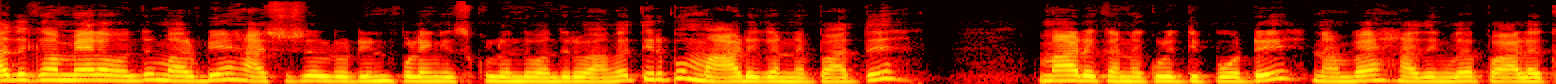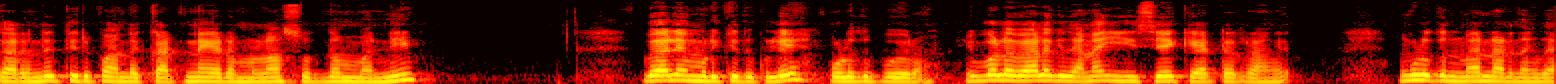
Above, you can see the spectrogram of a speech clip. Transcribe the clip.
அதுக்கு மேலே வந்து மறுபடியும் அசுஷல் ரொட்டீன் பிள்ளைங்க ஸ்கூல்லேருந்து வந்துடுவாங்க திரும்ப மாடு கண்ணை பார்த்து மாடு கண்ணை குளுத்தி போட்டு நம்ம அதுங்கள பாலை கறந்து திருப்பி அந்த கட்டின இடமெல்லாம் சுத்தம் பண்ணி வேலையை முடிக்கிறதுக்குள்ளே பொழுது போயிடும் இவ்வளோ வேலைக்கு தானே ஈஸியாக கேட்டுடுறாங்க. உங்களுக்கு இந்த மாதிரி நடந்தாங்க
